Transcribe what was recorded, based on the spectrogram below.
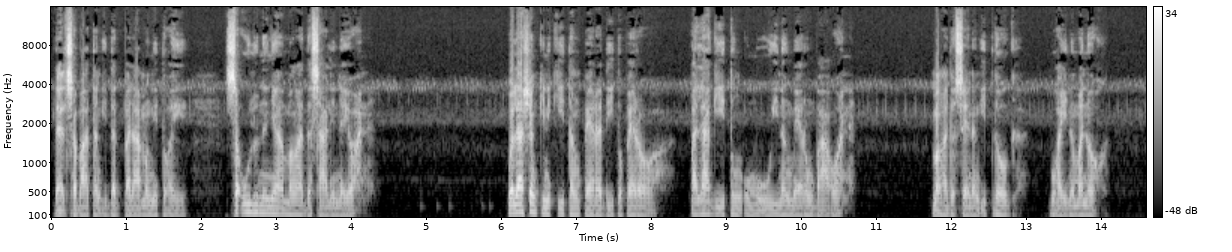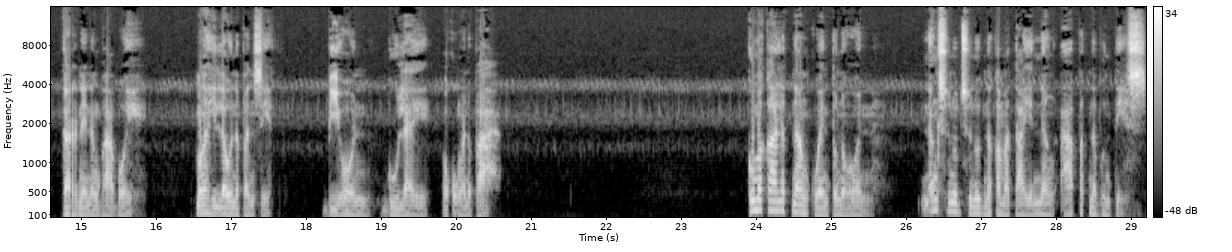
Dahil sa batang edad pa lamang nito ay sa ulo na niya ang mga dasalin na yon. Wala siyang kinikitang pera dito pero palagi itong umuwi ng merong baon. Mga dosenang itlog, buhay na manok, karne ng baboy, mga hilaw na pansit, bihon, gulay o kung ano pa. Kumakalat na ang kwento noon ng sunod-sunod na kamatayan ng apat na buntis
